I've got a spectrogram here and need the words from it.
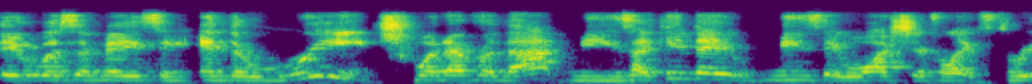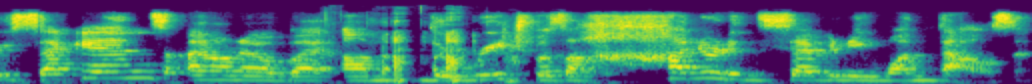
It was amazing. And the reach, whatever that means, I think that means they watched it for like three seconds. I don't know, but um, the reach was 171,000.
